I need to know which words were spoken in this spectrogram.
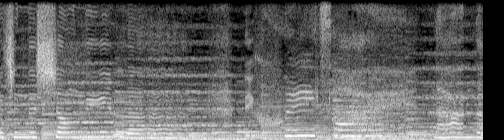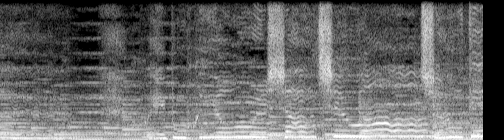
我真的想你了，你会在哪呢？会不会偶尔想起我？旧地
